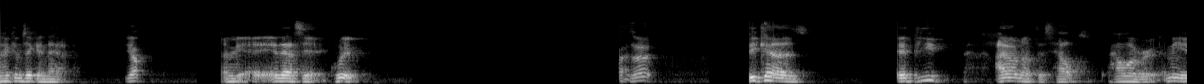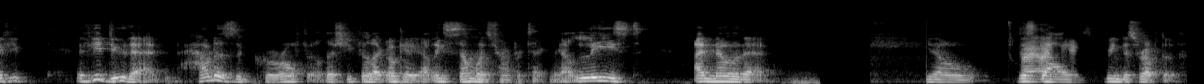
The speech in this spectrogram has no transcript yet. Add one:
make them take a nap. Yep. I mean, and that's it. Quit. That's it. Because if you, I don't know if this helps. However, I mean, if you if you do that, how does the girl feel? Does she feel like, okay, at least someone's trying to protect me? At least I know that, you know, this I- I- guy is being disruptive.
